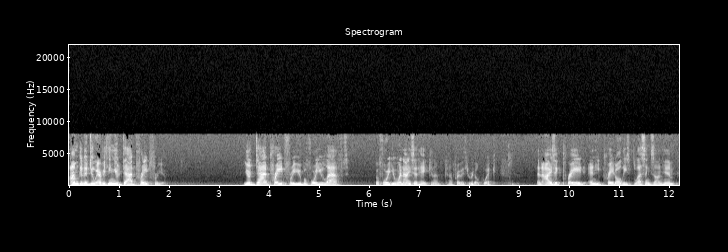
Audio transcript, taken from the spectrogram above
I'm going to do everything your dad prayed for you. Your dad prayed for you before you left. Before you went out, he said, Hey, can I, can I pray with you real quick? And Isaac prayed, and he prayed all these blessings on him.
